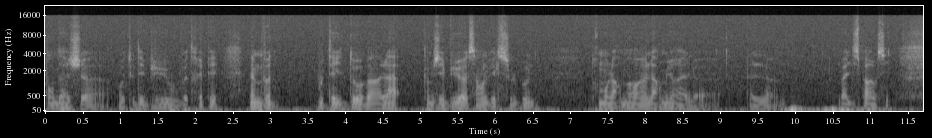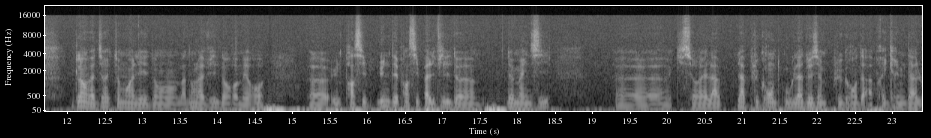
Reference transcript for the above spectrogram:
bandage euh, au tout début ou votre épée. Même votre bouteille d'eau, ben là, comme j'ai bu, ça a enlevé le soul bound. Autrement l'armure, elle, elle, bah, elle, disparaît aussi. Donc là on va directement aller dans, bah, dans la ville, dans Romero. Une, principe, une des principales villes de, de Mindsy. Euh, qui serait la, la, plus grande ou la deuxième plus grande après Grimdal.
